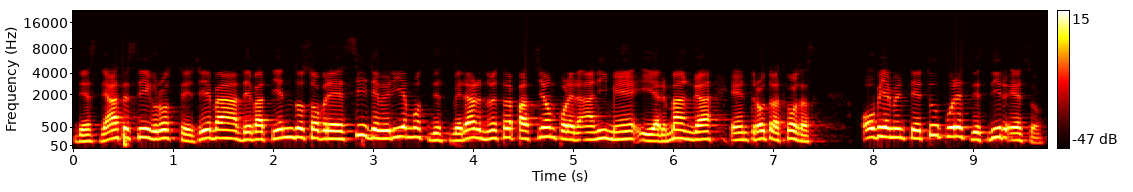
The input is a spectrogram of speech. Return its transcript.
Desde hace siglos se lleva debatiendo sobre si deberíamos desvelar nuestra pasión por el anime y el manga, entre otras cosas. Obviamente tú puedes decidir eso.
